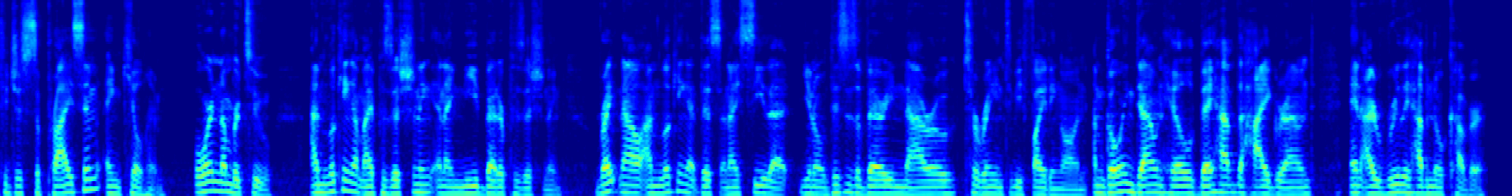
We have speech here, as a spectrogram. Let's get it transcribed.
to just surprise him and kill him. Or number two, I'm looking at my positioning and I need better positioning right now I'm looking at this and I see that, you know, this is a very narrow terrain to be fighting on. I'm going downhill, they have the high ground, and I really have no cover.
